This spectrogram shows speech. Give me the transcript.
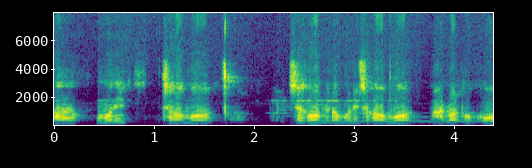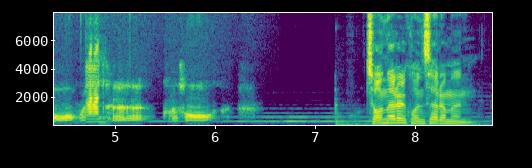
아 어머니 제가 뭐 죄송합니다 어머니. 제가 뭐할 말도 없고 어머니한테. 그래서. 전화를 건 사람은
